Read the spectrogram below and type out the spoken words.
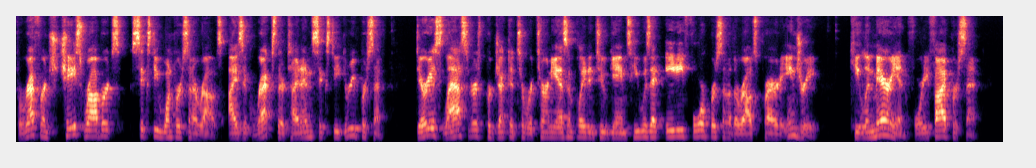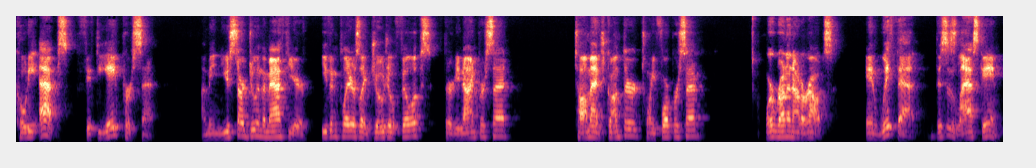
For reference, Chase Roberts, 61% of routes. Isaac Rex, their tight end, 63%. Darius Lassiter is projected to return. He hasn't played in two games. He was at 84% of the routes prior to injury. Keelan Marion, 45%. Kody Epps, 58%. I mean, you start doing the math here. Even players like JoJo Phillips, 39%. Tom Edge Gunther, 24%. We're running out of routes. And with that, this is last game.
